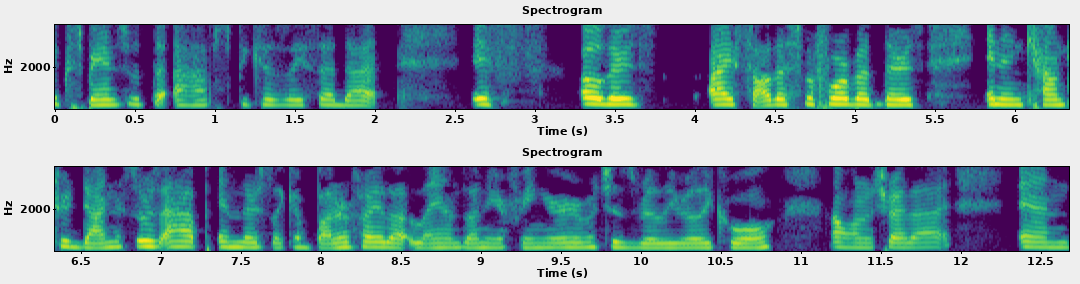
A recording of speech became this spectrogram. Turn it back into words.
experience with the apps because they said that if oh there's I saw this before, but there's an encountered dinosaurs app, and there's like a butterfly that lands on your finger, which is really really cool. I want to try that. And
